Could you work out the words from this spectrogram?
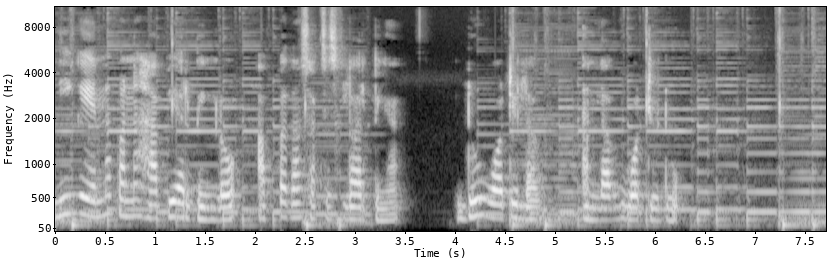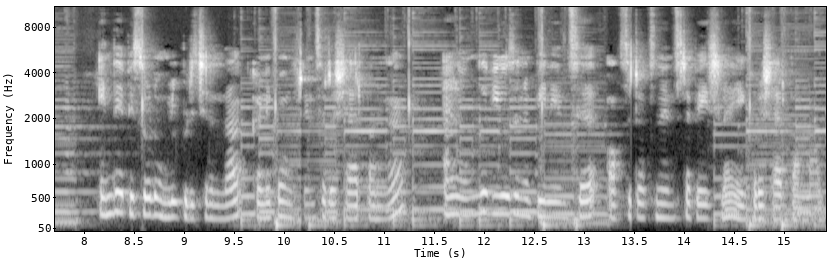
நீங்கள் என்ன பண்ண ஹாப்பியாக இருப்பீங்களோ அப்போ தான் சக்ஸஸ்ஃபுல்லாக இருப்பீங்க. Do what you love and love what you do இந்த எபிசோடு உங்களுக்கு பிடிச்சிருந்தா கண்டிப்பாக உங்கள் ஃப்ரெண்ட்ஸோட ஷேர் பண்ணுங்கள் அண்ட் உங்கள் வியூஸ் அண்ட் ஒப்பீனியன்ஸை ஆக்சிடாக்ஸின் இன்ஸ்டா பேஜில் என் கூட ஷேர் பண்ணலாம்.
